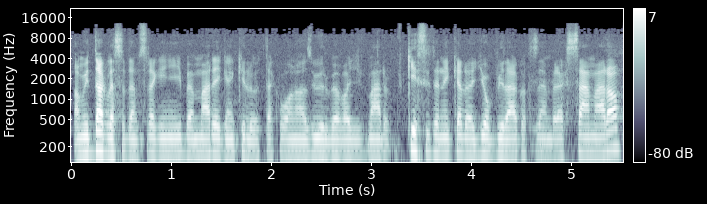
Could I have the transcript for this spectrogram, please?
amit Douglas Adams regényeiben már régen kilőttek volna az űrbe, vagy már készítenék elő egy jobb világot az emberek számára.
